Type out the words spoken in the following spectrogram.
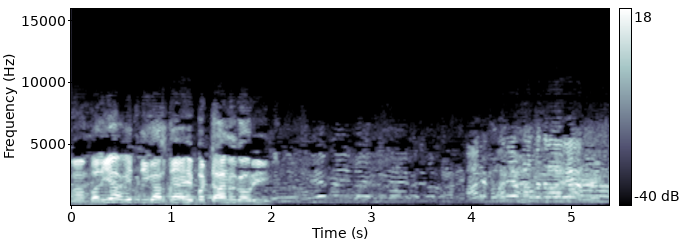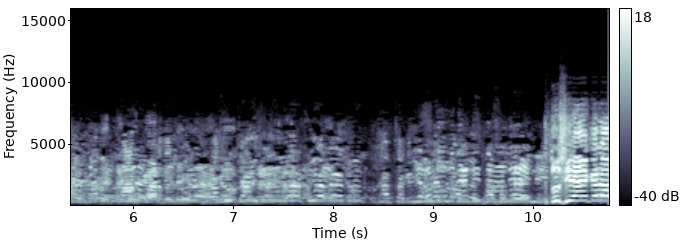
ਹਾਂ, ਵਧੀਆ, ਖੇਤੀ ਕਰਦੇ ਆ ਇਹ ਵੱਡਾ ਨਗੌਰੀ। ਤੁਸੀਂ ਐ ਕਰੋ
